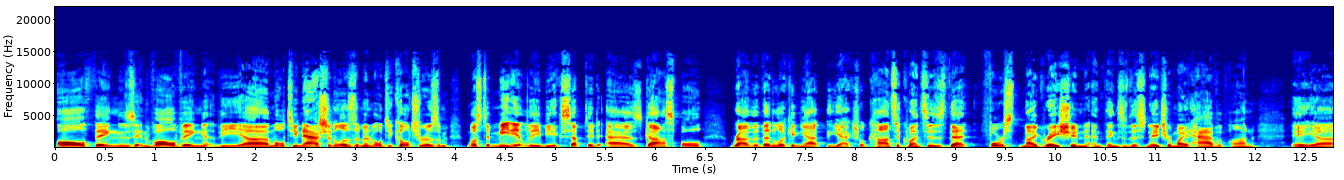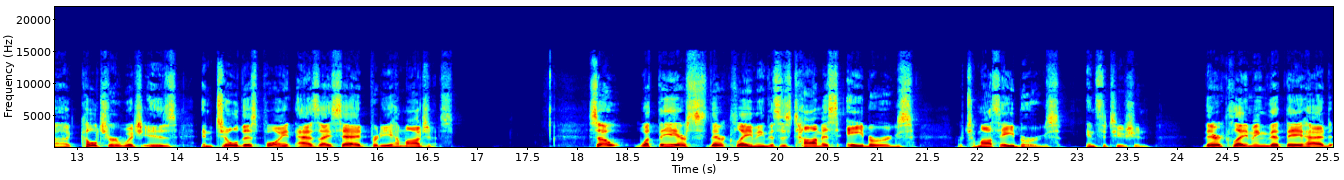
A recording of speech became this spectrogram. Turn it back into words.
all things involving the uh, multinationalism and multiculturalism must immediately be accepted as gospel rather than looking at the actual consequences that forced migration and things of this nature might have upon a, uh, a culture, which is, until this point, as I said, pretty homogenous. So, what they are they're claiming, this is Thomas Aberg's or Thomas Aberg's institution. They're claiming that they had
